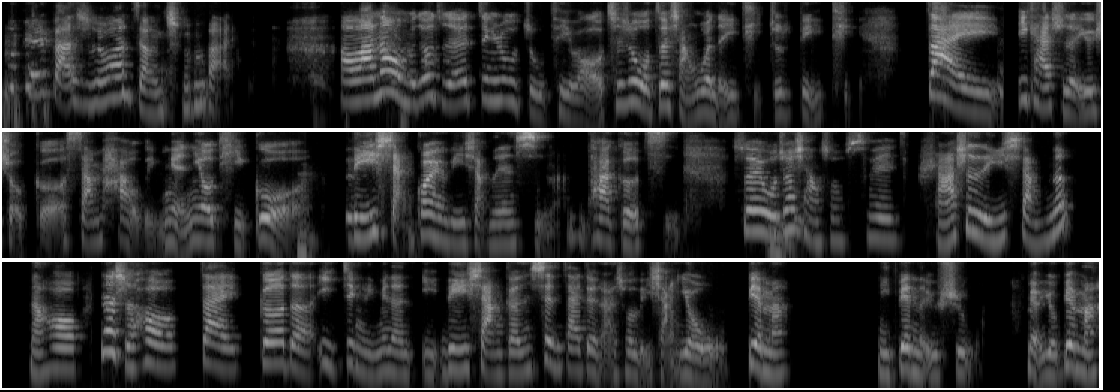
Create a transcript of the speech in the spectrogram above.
不可以把实话讲出来。好啦，那我们就直接进入主题喽。其实我最想问的一题就是第一题。在一开始的一首歌《Somehow》里面，你有提过理想，嗯、关于理想这件事嘛？它的歌词，所以我就想说，所以啥是理想呢？然后那时候在歌的意境里面的理想，跟现在对你来说理想有变吗？你变的于是我没有有变吗？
